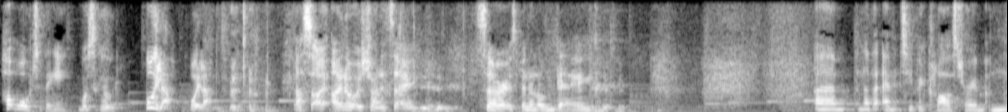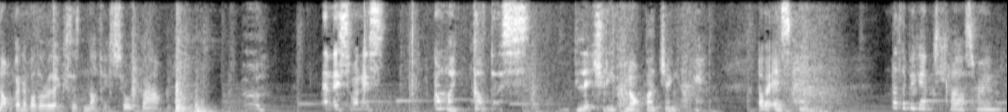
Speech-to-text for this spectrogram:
Hot water thingy. What's it called? Boiler. Boiler. That's I, I know what I was trying to say. Sorry, it's been a long day. Um, another empty big classroom. I'm not going to bother with it because there's nothing to talk about. Ugh. And this one is, oh my god, that's literally not budging. Oh, it is. Another big empty classroom.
